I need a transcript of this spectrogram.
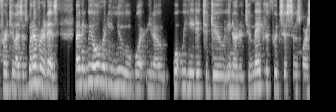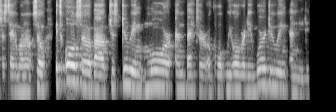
fertilizers, whatever it is. But I mean, we already knew what, you know, what we needed to do in order to make the food systems more sustainable. So it's also about just doing more and better of what we already were doing and needed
